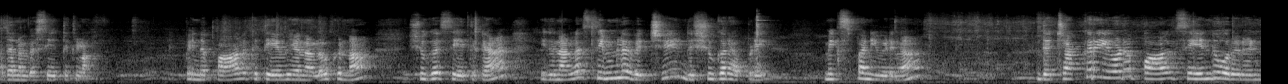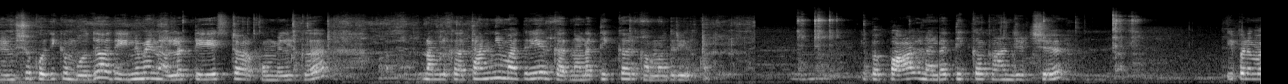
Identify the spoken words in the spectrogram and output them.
அதை நம்ம சேர்த்துக்கலாம். இப்போ இந்த பாலுக்கு தேவையான அளவுக்கு நான் சுகர் சேர்த்துட்டேன். இது நல்லா சிம்மில் வச்சு இந்த சுகர் அப்படியே மிக்ஸ் பண்ணி விடுங்க. இந்த சர்க்கரையோட பால் சேர்ந்து ஒரு ரெண்டு நிமிஷம் கொதிக்கும் போது அது இன்னுமே நல்லா டேஸ்ட்டாக இருக்கும் மில்க்கு நம்மளுக்கு தண்ணி மாதிரியே இருக்காது. நல்லா திக்காக இருக்க மாதிரி இருக்கும். இப்போ பால் நல்லா திக்காக காஞ்சிடுச்சு. இப்போ நம்ம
